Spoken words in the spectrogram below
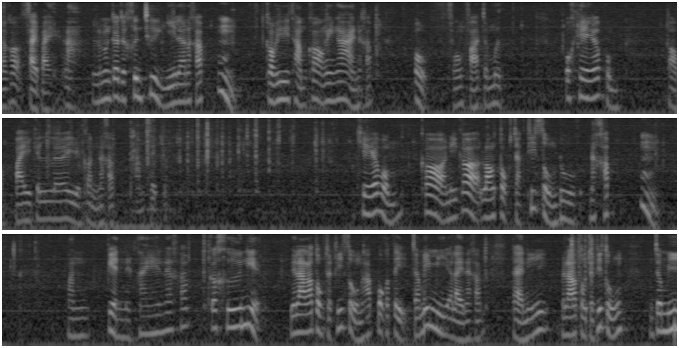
แล้วก็ใส่ไปอะแล้วมันก็จะขึ้นชื่ออย่างนี้แล้วนะครับ อืมก็วิธีทำก็ง่าย ๆนะครับ โอ้ฟ้องฟ้าจะมืดโอเคครับผมต่อไปกันเลยเดี๋ยวก่อนนะครับ ถามเสร็จโอเคครับผม ก็นนี้ก็ลองตกจากที่สูงดูนะครับ อืมมันเปลี่ยนยังไงนะครับ ก็คือเนี่ย เวลาเราตกจากที่สูงนะครับปกติจะไม่มีอะไรนะครับ แต่นี้เวลาตกจากที่สูงมันจะมี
